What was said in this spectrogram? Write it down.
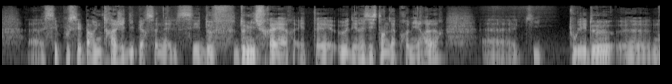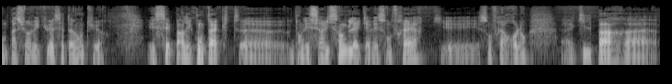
c'est poussé par une tragédie personnelle. Ses deux demi-frères étaient, eux, des résistants de la première heure, euh, qui tous les deux euh, n'ont pas survécu à cette aventure. Et c'est par les contacts dans les services anglais qu'avait son frère, son frère Roland, qu'il part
